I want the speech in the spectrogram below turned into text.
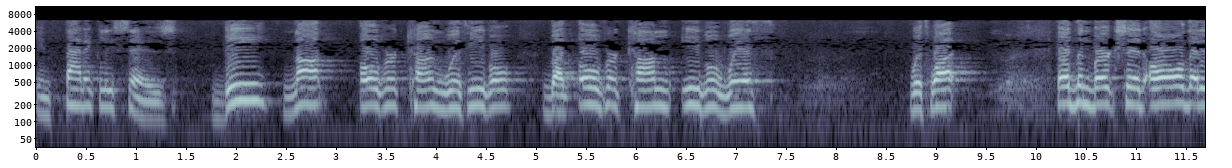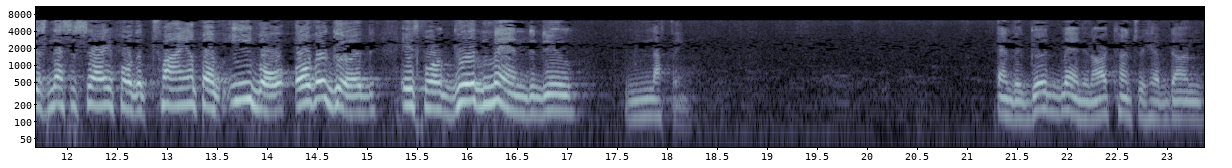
emphatically says, "Be not overcome with evil, but overcome evil with with what? Edmund Burke said, All that is necessary for the triumph of evil over good is for good men to do nothing. And the good men in our country have done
